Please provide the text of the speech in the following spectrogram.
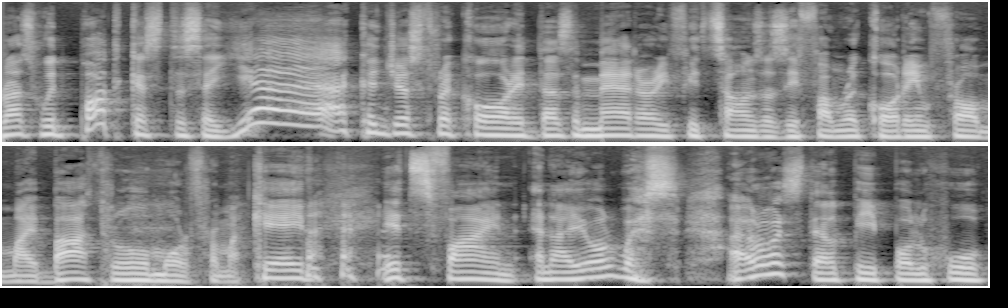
Whereas with podcasts, they say, yeah, I can just record. It doesn't matter if it sounds as if I'm recording from my bathroom or from a cave. it's fine. And I always, I always tell people who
